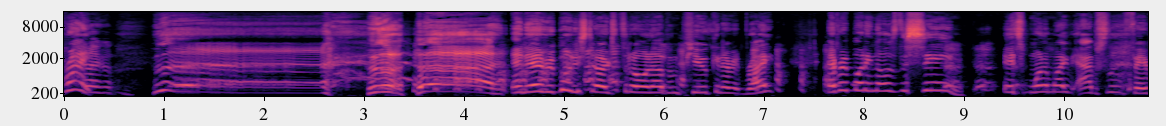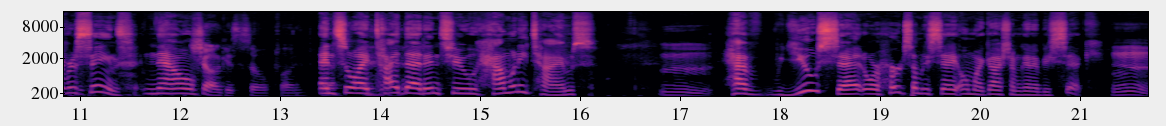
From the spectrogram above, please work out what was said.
right. I go, and everybody starts throwing up and puking. Every, right? Everybody knows the scene. It's one of my absolute favorite scenes. Now, Chunk is so funny. and so I tied that into how many times Mm, have you said or heard somebody say, "Oh my gosh, I'm going to be sick." mm,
